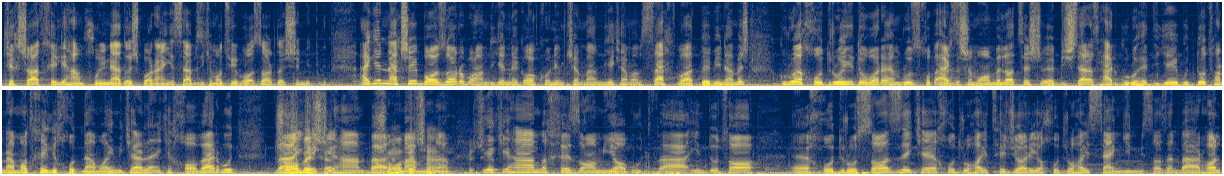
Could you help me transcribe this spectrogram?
که شاید خیلی همخونی نداشت با رنگ سبزی که ما توی بازار داشتیم می‌دیدیم. اگر نقشه بازار رو با هم دیگه نگاه کنیم که من یکم هم سخت باید ببینمش گروه خودرویی دوباره امروز خب ارزش معاملاتش بیشتر از هر گروه دیگه بود. دو تا نماد خیلی خودنمایی می‌کردن یکی خاور بود و یکی هم بله ممنونم. یکی هم خزامیا بود و این دوتا خودروسازه که خودروهای تجاری یا خودروهای سنگین می‌سازن. به هر حال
